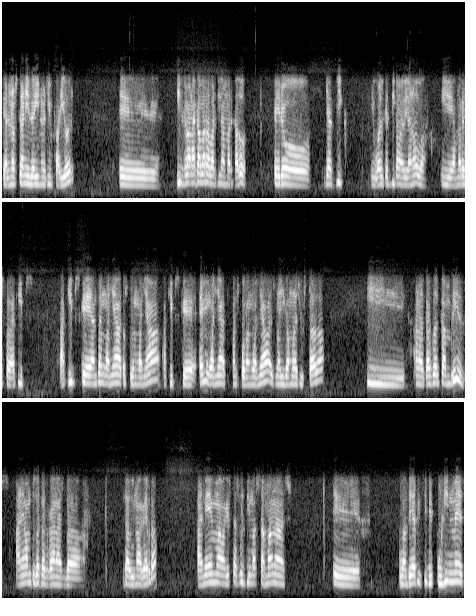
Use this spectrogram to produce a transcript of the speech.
que el nostre nivell no és inferior eh, i ens van acabar revertint el marcador. Però ja et dic, igual que et dic amb el Villanova i amb la resta d'equips, equips que ens han guanyat els podem guanyar, equips que hem guanyat ens poden guanyar, és una lliga molt ajustada i en el cas del Cambrils anem amb totes les ganes de, de donar guerra. Anem en aquestes últimes setmanes, eh, com deia al principi, polint més,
